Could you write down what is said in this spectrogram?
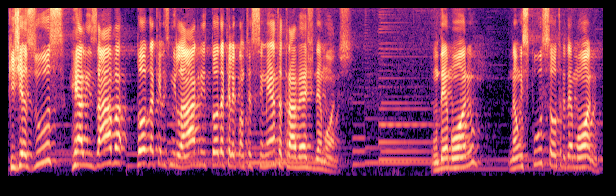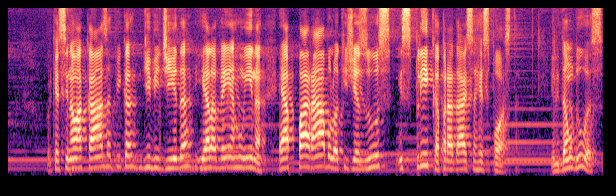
que Jesus realizava todos aqueles milagres, todo aquele acontecimento através de demônios. Um demônio não expulsa outro demônio, porque senão a casa fica dividida e ela vem à ruína. É a parábola que Jesus explica para dar essa resposta. Ele dá duas,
